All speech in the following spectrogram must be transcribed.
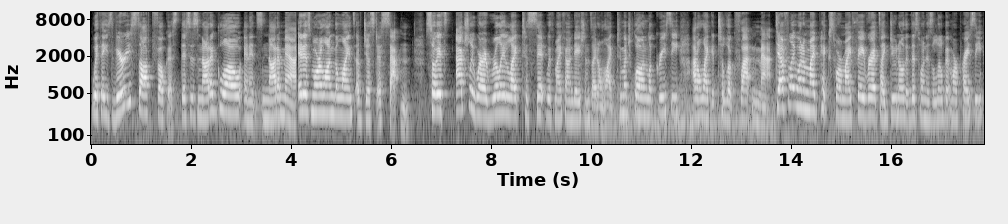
with a very soft focus. This is not a glow and it's not a matte. It is more along the lines of just a satin. So it's actually where i really like to sit with my foundations. I don't like too much glow and look greasy. I don't like it to look flat and matte. Definitely one of my picks for my favorites. I do know that this one is a little bit more pricey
